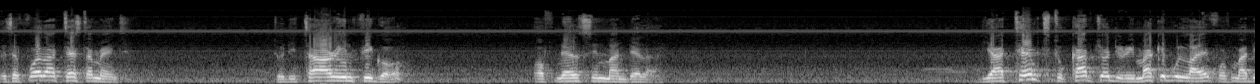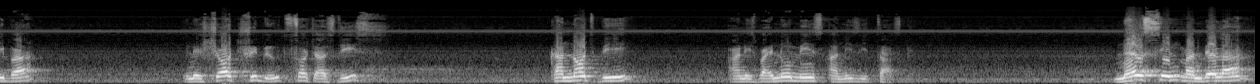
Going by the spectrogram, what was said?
is a further testament to the towering figure of Nelson Mandela. The attempt to capture the remarkable life of Madiba in a short tribute such as this cannot be and is by no means an easy task. Nelson Mandela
